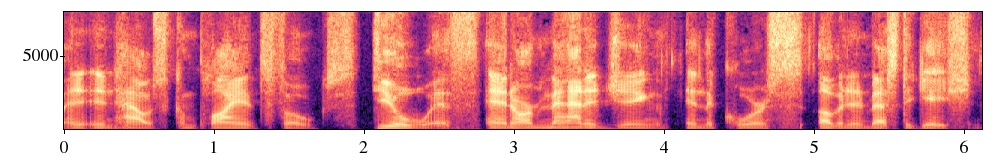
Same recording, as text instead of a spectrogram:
and in-house compliance folks deal with and are managing in the course of an investigation.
